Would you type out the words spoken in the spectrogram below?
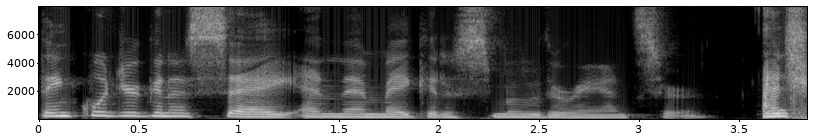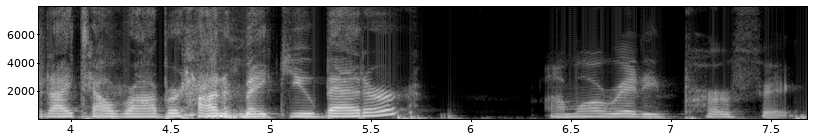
think what you're going to say and then make it a smoother answer. and should I tell Robert how to make you better? I'm already perfect.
